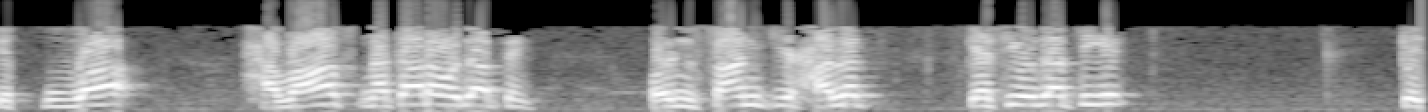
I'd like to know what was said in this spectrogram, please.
کہ قوا حواس نکارا ہو جاتے ہیں اور انسان کی حالت کیسی ہو جاتی ہے۔ کہ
